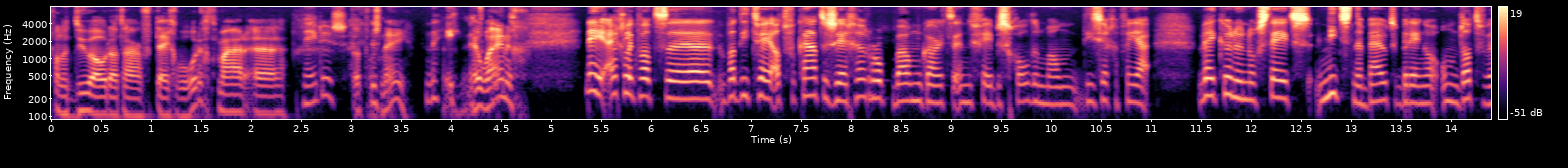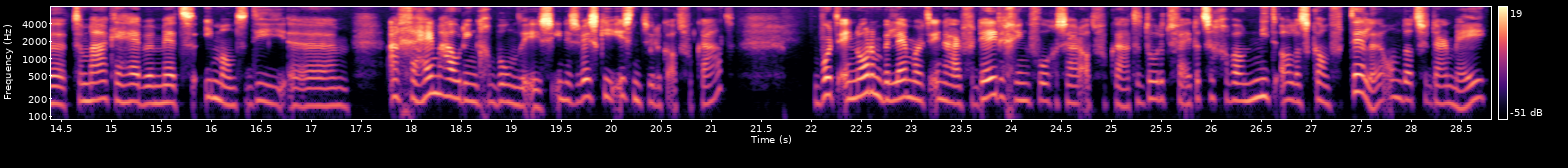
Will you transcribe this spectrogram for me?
van het duo dat haar vertegenwoordigt. Maar eh, Nee dus. dat was nee. Nee, Heel weinig. Nee, eigenlijk wat, uh, wat die twee advocaten zeggen, Rob Baumgart en Febe Scholderman, die zeggen van ja, wij kunnen nog steeds niets naar buiten brengen omdat we te maken hebben met iemand die uh, aan geheimhouding gebonden is. Ines Wesky is natuurlijk advocaat. Wordt enorm belemmerd in haar verdediging volgens haar advocaten door het feit dat ze gewoon niet alles kan vertellen, omdat ze daarmee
